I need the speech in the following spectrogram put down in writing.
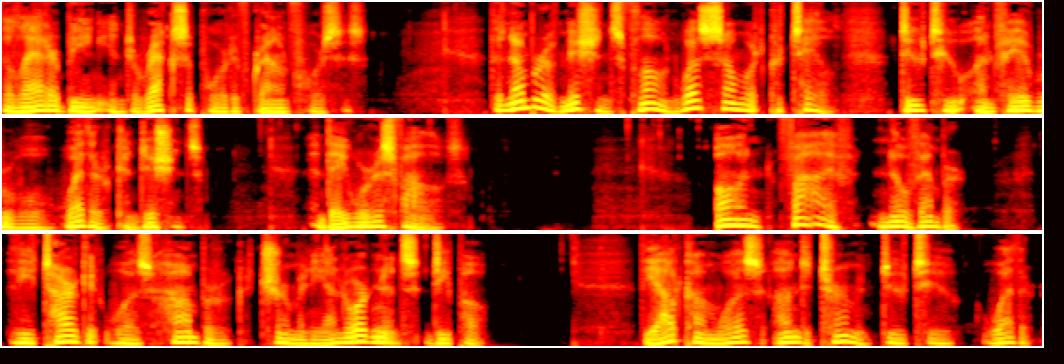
the latter being in direct support of ground forces. The number of missions flown was somewhat curtailed due to unfavorable weather conditions and they were as follows. On 5 November, the target was Homburg, Germany, an ordnance depot. The outcome was undetermined due to weather,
